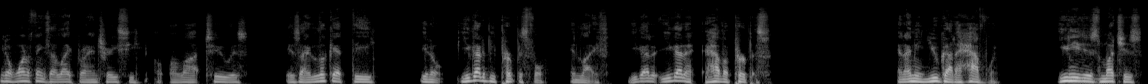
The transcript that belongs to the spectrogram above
you know, one of the things I like Brian Tracy a, a lot too is is I look at the, you know, you got to be purposeful in life. You got to you got to have a purpose. And I mean, you got to have one. You need it as much as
